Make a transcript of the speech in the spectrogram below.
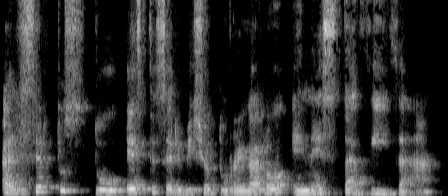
al ser tu, este servicio, tu regalo en esta vida,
